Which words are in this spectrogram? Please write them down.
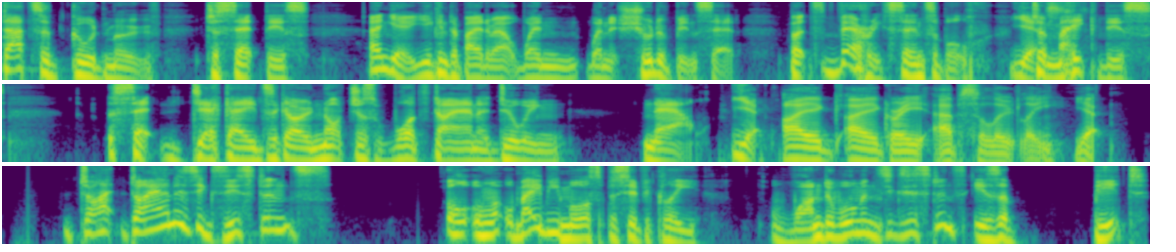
that's a good move to set this. And yeah, you can debate about when when it should have been set, but it's very sensible Yes. to make this set decades ago, not just what's Diana doing now. Yeah, I I agree absolutely. Yeah, Di- Diana's existence, or, or maybe more specifically, Wonder Woman's existence, is a bit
